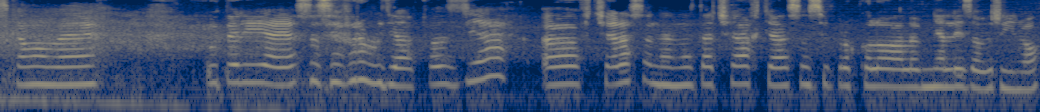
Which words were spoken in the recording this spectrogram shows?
Dneska máme úterý a já jsem se probudila pozdě. Včera jsem nenatáčela, chtěla jsem si pro kolo, ale měli zavříno.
